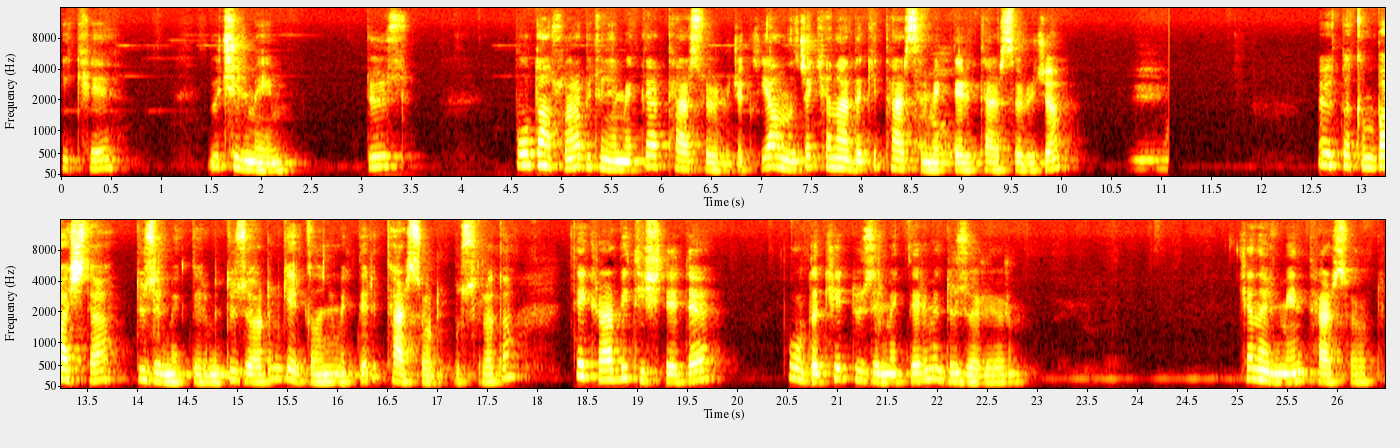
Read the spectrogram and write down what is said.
2 3 ilmeğim düz. Buradan sonra bütün ilmekler ters örülecek. Yalnızca kenardaki ters ilmekleri ters öreceğim. Evet bakın başta düz ilmeklerimi düz ördüm. Geri kalan ilmekleri ters ördük bu sırada. Tekrar bitişte de buradaki düz ilmeklerimi düz örüyorum. Kenar ilmeğini ters ördüm.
